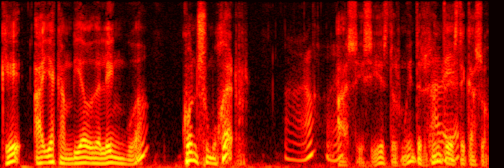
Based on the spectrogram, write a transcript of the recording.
que haya cambiado de lengua con su mujer. Ah, ah sí, sí, esto es muy interesante este caso.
